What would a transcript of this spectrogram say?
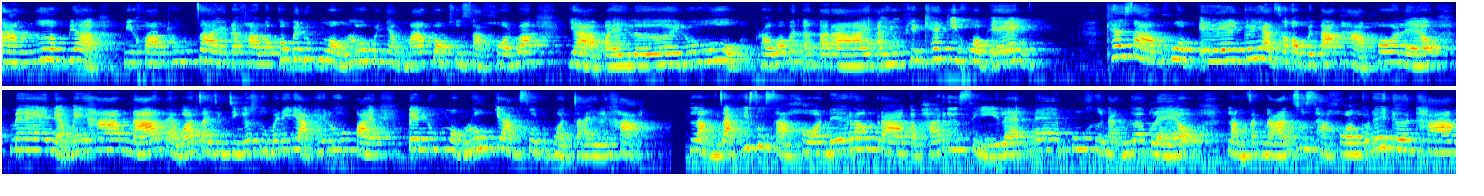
นางเงือกเนี่ยมีความทุกข์ใจนะคะแล้วก็เป็นห่วงลูกเป็นอย่างมากบอกสุสาครว่า อย่าไปเลยลูก เพราะว่ามันอันตรายอายุเพียงแค่กี่ขวบเอง แค่สามขวบเองก็อยากจะออกไปตามหาพ่อแล้ว แม่เนี่ยไม่ห้ามนะ แต่ว่าใจจริง ๆ ก็คือไม่ได้อยากให้ลูกไป เป็นห่วงลูกอย่างสุดหัวใจเลยค่ะหลังจากที่สุสาครได้ร่ำรากับพระฤาษีและแม่ผู้คือนางเงือกแล้ว หลังจากนั้นสุสาครก็ได้เดินทาง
